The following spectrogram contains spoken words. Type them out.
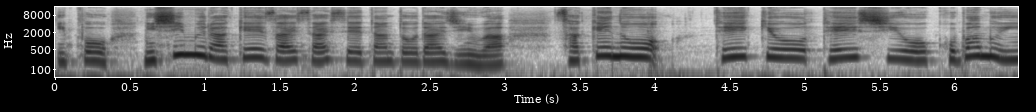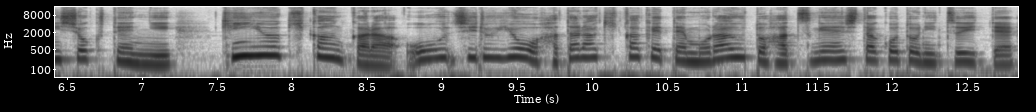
一方、西村経済再生担当大臣は、酒の提供停止を拒む飲食店に金融機関から応じるよう働きかけてもらうと発言したことについて、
